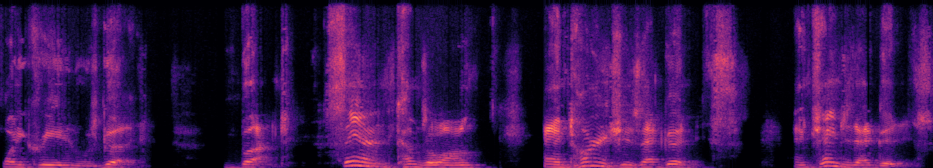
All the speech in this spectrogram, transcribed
what he created was good. But sin comes along and tarnishes that goodness and changes that goodness.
